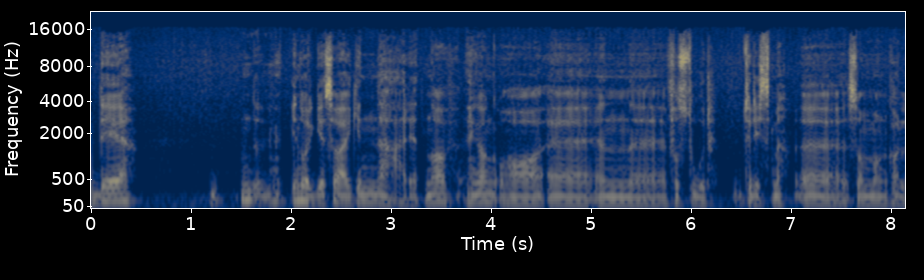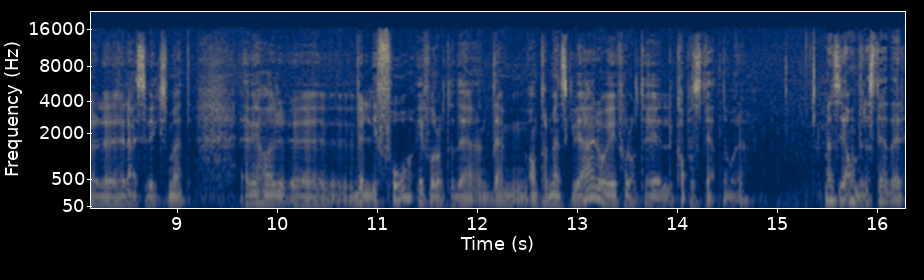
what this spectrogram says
det i Norge så er jeg ikke i nærheten av engang å ha eh, en eh, for stor turisme, eh, som man kaller det, reisevirksomhet. Eh, vi har eh, veldig få i forhold til det, det antall mennesker vi er, og i forhold til kapasitetene våre. Mens i andre steder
